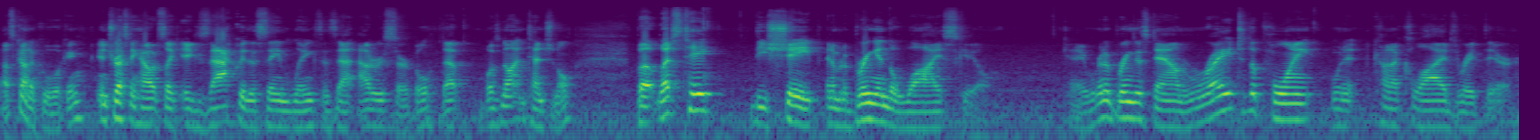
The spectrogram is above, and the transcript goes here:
That's kind of cool looking. Interesting how it's like exactly the same length as that outer circle. That was not intentional. But let's take the shape and I'm going to bring in the Y scale. Okay, we're going to bring this down right to the point when it kind of collides right there.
